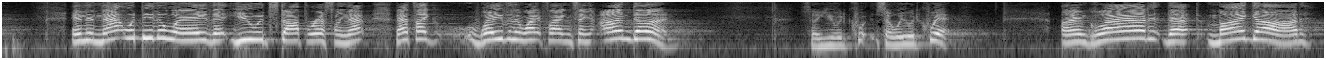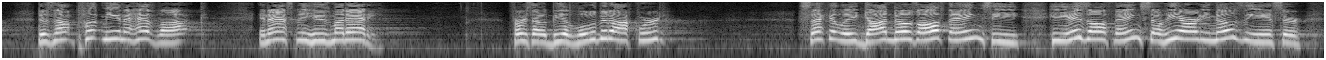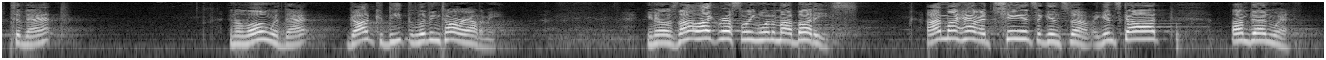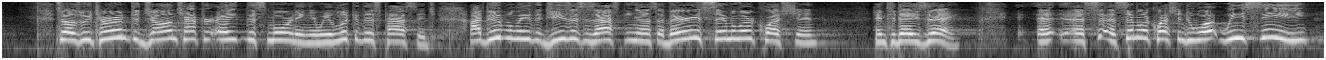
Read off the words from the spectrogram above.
And then that would be the way that you would stop wrestling. That, that's like waving the white flag and saying, I'm done. So, you would qu- so we would quit. I am glad that my God does not put me in a headlock and ask me who's my daddy. First, that would be a little bit awkward. Secondly, God knows all things. He, he is all things, so He already knows the answer to that. And along with that, God could beat the living tar out of me. You know, it's not like wrestling one of my buddies. I might have a chance against them. Against God, I'm done with. So, as we turn to John chapter 8 this morning and we look at this passage, I do believe that Jesus is asking us a very similar question in today's day. A, a, a similar question to what we see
